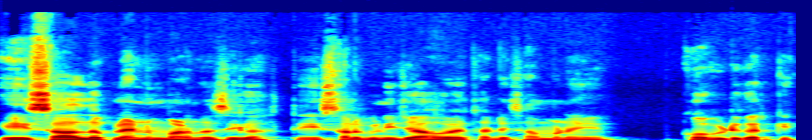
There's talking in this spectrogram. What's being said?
ਇਸ ਸਾਲ ਦਾ ਪਲਾਨ ਬਣਦਾ ਸੀਗਾ ਤੇ ਇਸ ਸਾਲ ਵੀ ਨਹੀਂ ਜਾ ਹੋਇਆ ਤੁਹਾਡੇ ਸਾਹਮਣੇ ਕੋਵਿਡ ਕਰਕੇ।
